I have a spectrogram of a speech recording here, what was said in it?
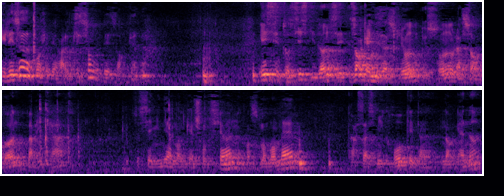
et les œuvres en général, qui sont des organes. Et c'est aussi ce qui donne ces organisations que sont la Sorbonne, Paris IV, ce séminaire dans lequel je fonctionne en ce moment même, grâce à ce micro qui est un organon,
